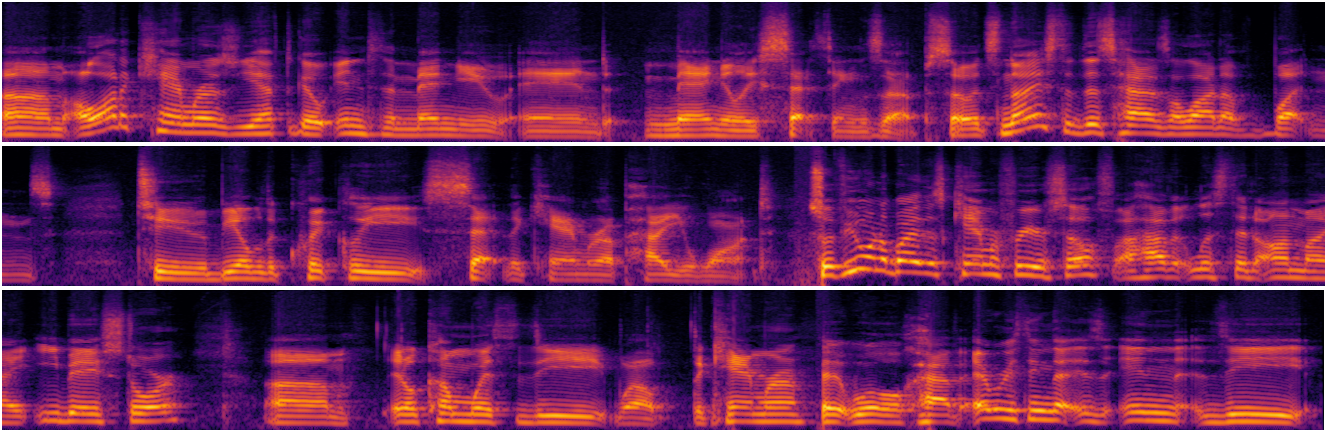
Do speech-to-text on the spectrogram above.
um, a lot of cameras, you have to go into the menu and manually set things up. So it's nice that this has a lot of buttons to be able to quickly set the camera up how you want. So if you want to buy this camera for yourself, I have it listed on my eBay store. Um, it'll come with the, well, the camera. It will have everything that is in the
